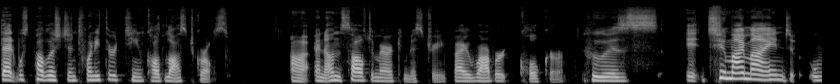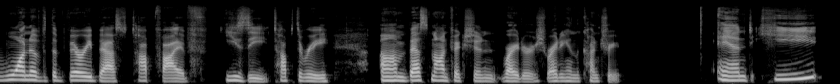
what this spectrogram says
that was published in 2013 called Lost Girls, uh, an unsolved American mystery by Robert Kolker, who is, it, to my mind, one of the very best top five, easy top three um, best nonfiction writers writing in the country. And he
